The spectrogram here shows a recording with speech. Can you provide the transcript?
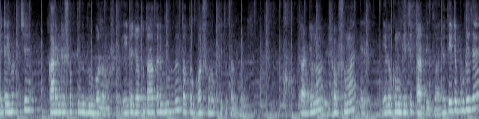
এটাই হচ্ছে কারেন্টের সব থেকে দুর্বল অংশ। এইটা যত তাড়াতাড়ি ঘুরবে তত ঘর সুরক্ষিত থাকবে। তার জন্য সবসময় এরকম গেছে তার দিতে হয়। যদি এটা পুড়ে যায়,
